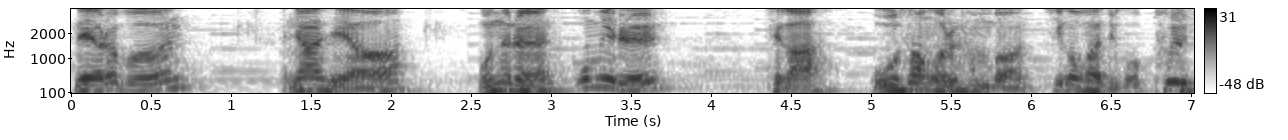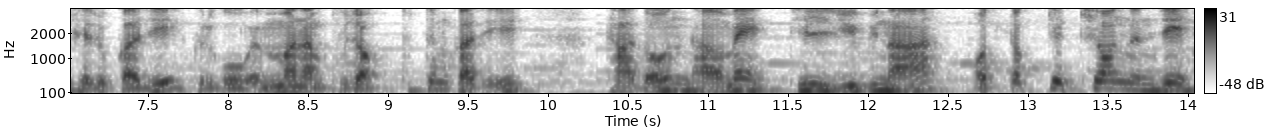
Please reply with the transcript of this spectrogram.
네 여러분. 안녕하세요. 오늘은 꼬미를 제가 5성을 한번 찍어가지고 풀 개조까지 그리고 웬만한 부적 토템까지 다 넣은 다음에 딜 유비나 어떻게 키웠는지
